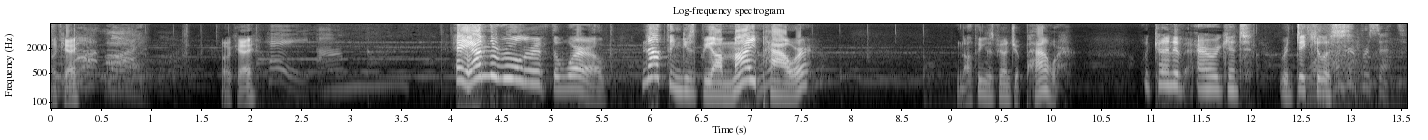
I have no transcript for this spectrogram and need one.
Okay. Okay. Hey, I'm the ruler of the world. Nothing is beyond my power. Nothing is beyond your power. What kind of arrogant, ridiculous. 100%.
